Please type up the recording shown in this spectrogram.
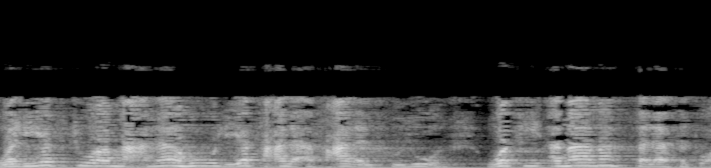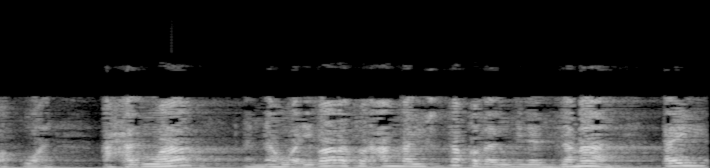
وليفجر معناه ليفعل أفعال الفجور. وفي أمامه ثلاثة أقوال. أحدها أنه عبارة عما يستقبل من الزمان أي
